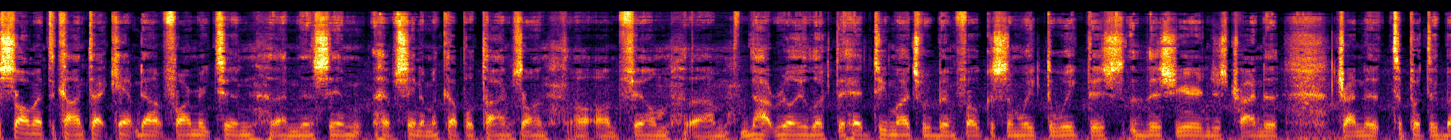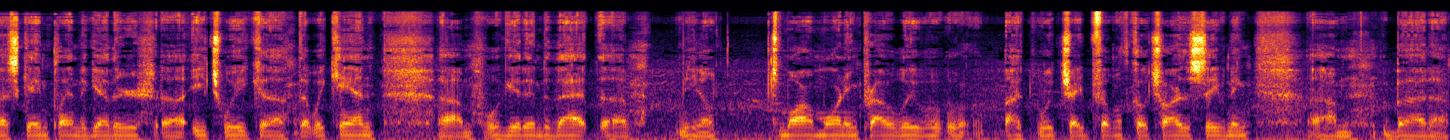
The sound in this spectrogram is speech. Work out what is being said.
saw him at the contact camp down at Farmington, and then see him, have seen him a couple times on on film. Um, not really looked ahead too much. We've been focusing week to week this this year and just trying to trying to, to put the best game plan together uh, each week uh, that we can. Um, we'll get into that. Uh, you know tomorrow morning probably we we trade film with Coach Har this evening. Um, but uh,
